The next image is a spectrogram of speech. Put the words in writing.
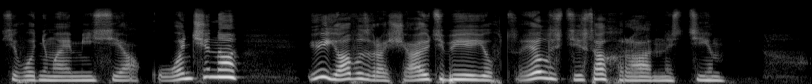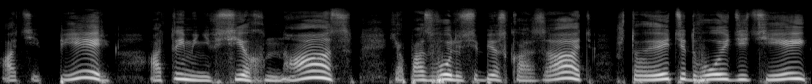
Сегодня моя миссия окончена, и я возвращаю тебе ее в целости и сохранности. А теперь от имени всех нас я позволю себе сказать, что эти двое детей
